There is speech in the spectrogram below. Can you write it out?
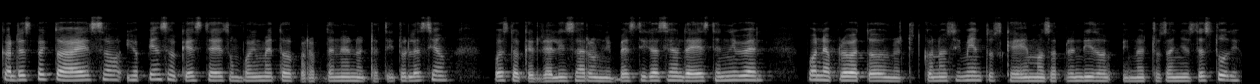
Con respecto a eso, yo pienso que este es un buen método para obtener nuestra titulación, puesto que realizar una investigación de este nivel pone a prueba todos nuestros conocimientos que hemos aprendido en nuestros años de estudio.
